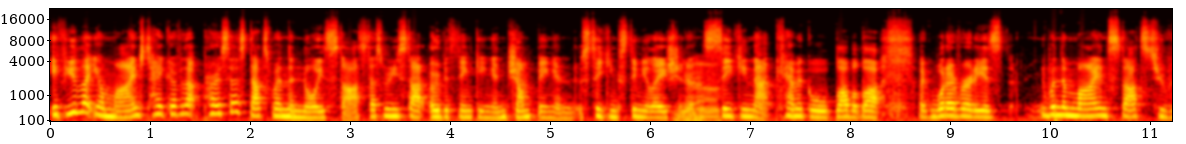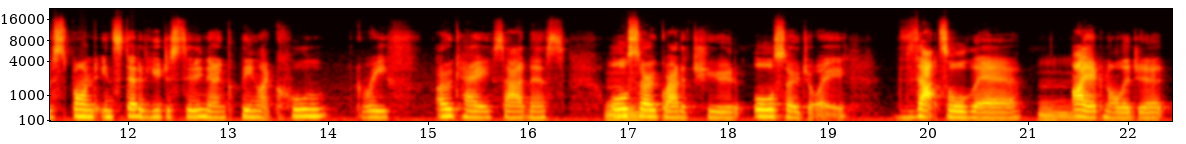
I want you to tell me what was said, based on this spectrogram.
if you let your mind take over that process, that's when the noise starts. That's when you start overthinking and jumping and seeking stimulation Yeah. and seeking that chemical blah blah blah, like whatever it is. When the mind starts to respond instead of you just sitting there and being like, cool, grief, okay, sadness, mm. also gratitude, also joy. That's all there. Mm. I acknowledge it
